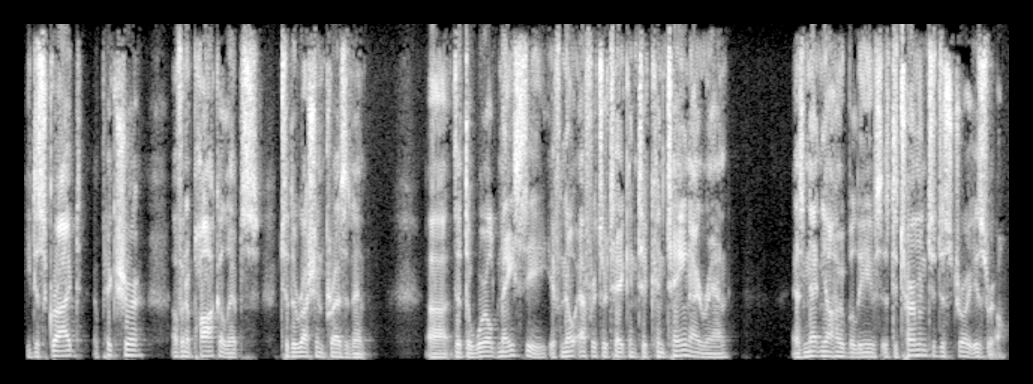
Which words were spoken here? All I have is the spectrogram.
He described a picture of an apocalypse to the Russian president uh, that the world may see if no efforts are taken to contain Iran as Netanyahu believes, is determined to destroy Israel.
